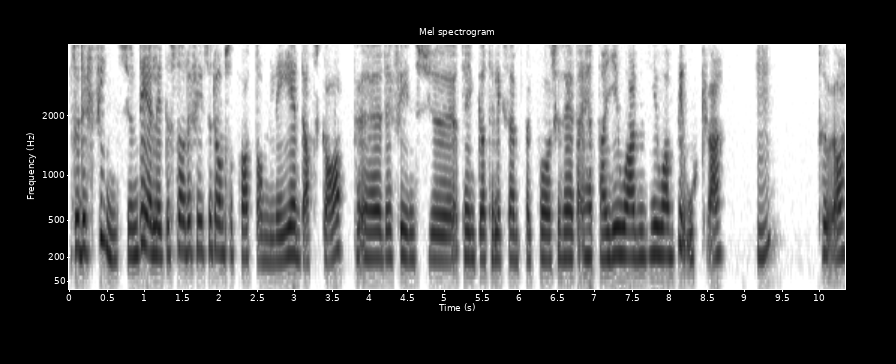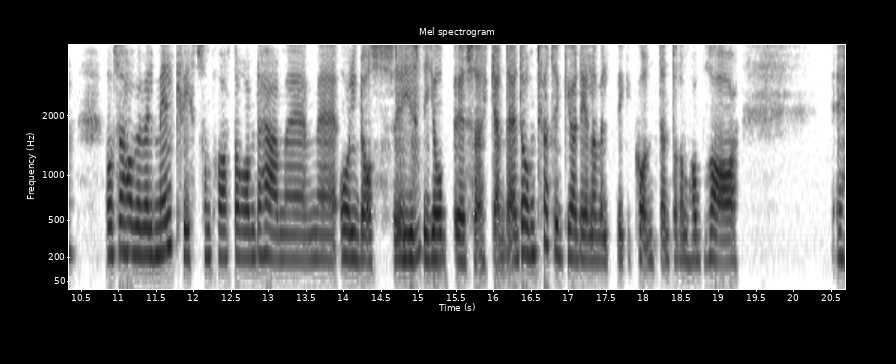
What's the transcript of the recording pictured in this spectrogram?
Så det finns ju en del lite större. Det finns ju de som pratar om ledarskap. Eh, det finns ju, jag tänker till exempel på, ska jag säga, heter han Johan, Johan Bok va? Mm. Tror jag. Och så har vi väl Mellqvist som pratar om det här med, med ålders, mm. just jobbsökande. De två tycker jag delar väldigt mycket content och de har bra Eh,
